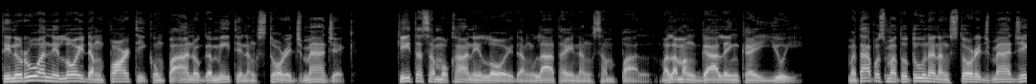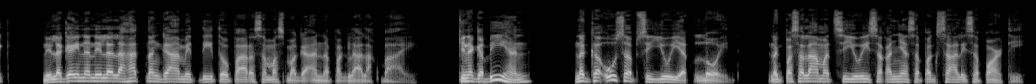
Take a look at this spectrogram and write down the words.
tinuruan ni Lloyd ang party kung paano gamitin ang storage magic. Kita sa mukha ni Lloyd ang latay ng sampal, malamang galing kay Yui. Matapos matutunan ang storage magic, nilagay na nila lahat ng gamit dito para sa mas magaan na paglalakbay. Kinagabihan, nagkausap si Yui at Lloyd. Nagpasalamat si Yui sa kanya sa pagsali sa party.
